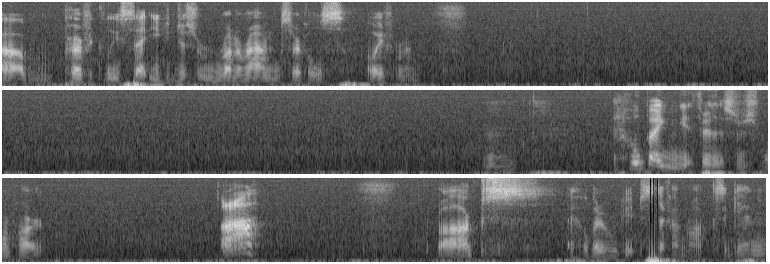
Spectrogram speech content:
um, perfectly set. You can just run around in circles away from him. Hmm. I hope I can get through this with just one heart. Ah! Rocks. I hope I don't get stuck on rocks again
